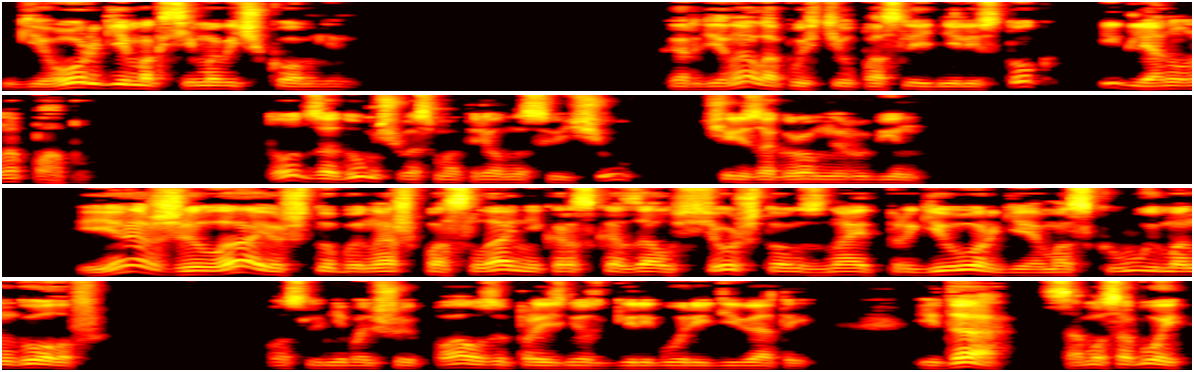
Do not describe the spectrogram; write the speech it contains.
Георгий Максимович Комнин. Кардинал опустил последний листок и глянул на папу. Тот задумчиво смотрел на свечу через огромный рубин. «Я желаю, чтобы наш посланник рассказал все, что он знает про Георгия, Москву и монголов», после небольшой паузы произнес Григорий IX. «И да, само собой,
